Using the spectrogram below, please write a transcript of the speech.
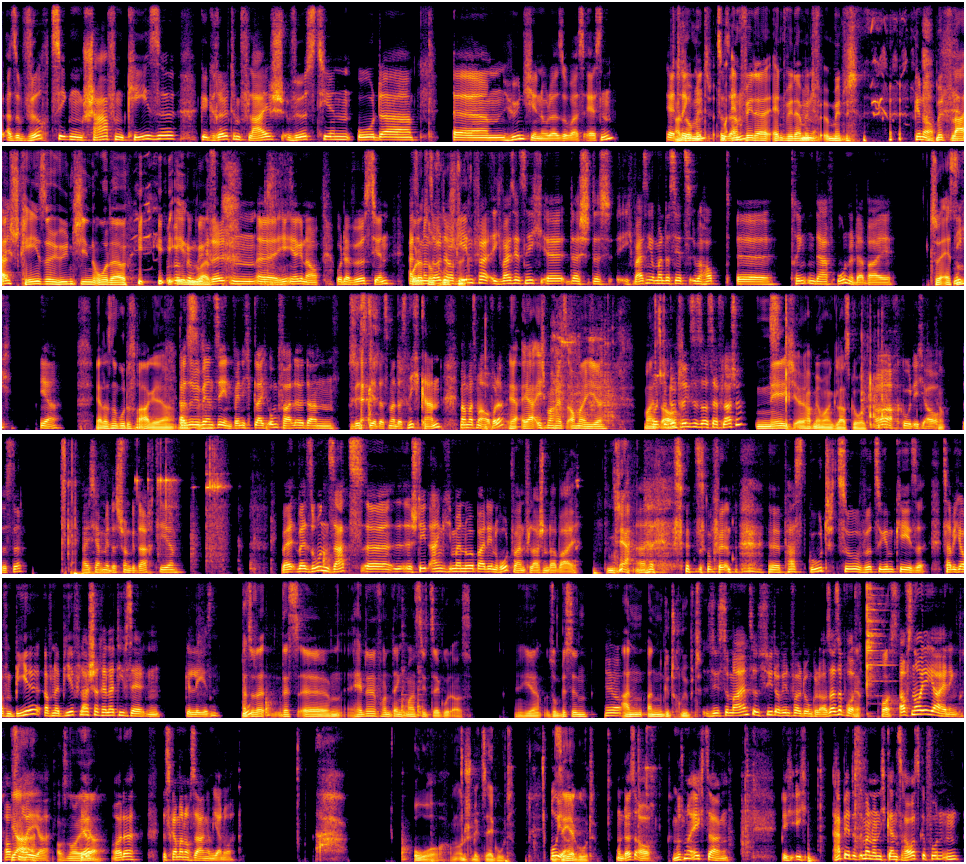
also würzigen, scharfen Käse, gegrilltem Fleisch, Würstchen oder ähm, Hühnchen oder sowas essen. Äh, Also mit zusammen. entweder entweder mit, mit, genau. mit Fleisch, Käse, Hühnchen oder irgendwas. gegrillten, äh, ja genau, oder Würstchen. Also Oder man sollte auf Frühstück. jeden Fall, ich weiß jetzt nicht, äh, das, das, ich weiß nicht, ob man das jetzt überhaupt äh, trinken darf, ohne dabei. Zu essen? Nicht? Ja. Ja, das ist eine gute Frage, ja. Das, Also wir werden sehen. Wenn ich gleich umfalle, dann wisst ihr, dass man das nicht kann. Machen wir es mal auf, oder? ja, ja, ich mache jetzt auch mal hier meins Und du, du auf. trinkst es aus der Flasche? Nee, ich äh, habe mir mal ein Glas geholt. Ach gut, ich auch. Siehst du? Ich habe mir das schon gedacht hier. Weil, weil so ein Satz äh, steht eigentlich immer nur bei den Rotweinflaschen dabei. Ja, Äh, Insofern äh, passt gut zu würzigem Käse. Das habe ich auf dem Bier, auf einer Bierflasche relativ selten gelesen. also das, das ähm, Helle von Denkmal sieht sehr gut aus. Hier so ein bisschen Ja. an, angetrübt. Siehst du meins? Es sieht auf jeden Fall dunkel aus. Also Prost. Ja. Prost. Aufs neue Jahr, Henning. Aufs Ja, neue Jahr. Aufs neue Ja? Jahr. Oder? Das kann man noch sagen im Januar. Oh, und schmeckt sehr gut. Oh sehr gut. Und das auch. Muss man echt sagen. Ich, ich habe ja das immer noch nicht ganz rausgefunden.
